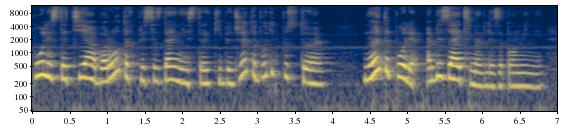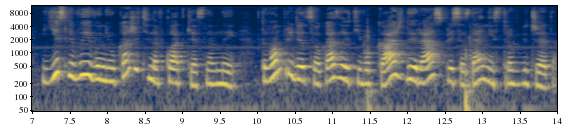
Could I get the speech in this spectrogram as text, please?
поле статья оборотов при создании строки бюджета будет пустое. Но это поле обязательно для заполнения. И если вы его не укажете на вкладке «Основные», то вам придется указывать его каждый раз при создании строк бюджета.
